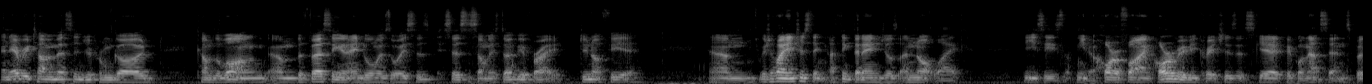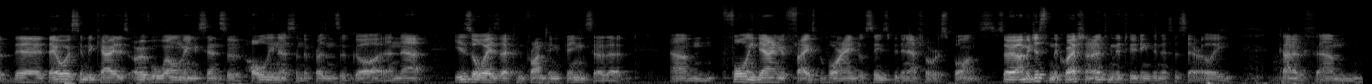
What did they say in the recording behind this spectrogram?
And every time a messenger from God comes along, um, the first thing an angel almost always says, says, to someone is, don't be afraid, do not fear. Um, which I find interesting. I think that angels are not like these, these you know, horrifying horror movie creatures that scare people in that sense, but they always seem to carry this overwhelming sense of holiness and the presence of God, and that is always a confronting thing, so that um, falling down on your face before an angel seems to be the natural response. So, I mean, just in the question, I don't think the two things are necessarily kind of um,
